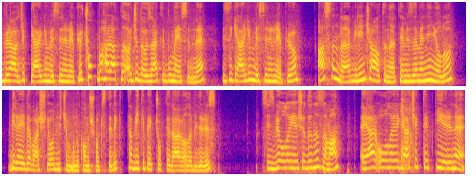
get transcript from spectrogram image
birazcık gergin ve sinirli yapıyor. Çok baharatlı acı da özellikle bu mevsimde bizi gergin ve sinirli yapıyor. Aslında bilinçaltını temizlemenin yolu bireyde başlıyor. Onun için bunu konuşmak istedik. Tabii ki pek çok tedavi alabiliriz. Siz bir olayı yaşadığınız zaman eğer o olaya gerçek tepki yerine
